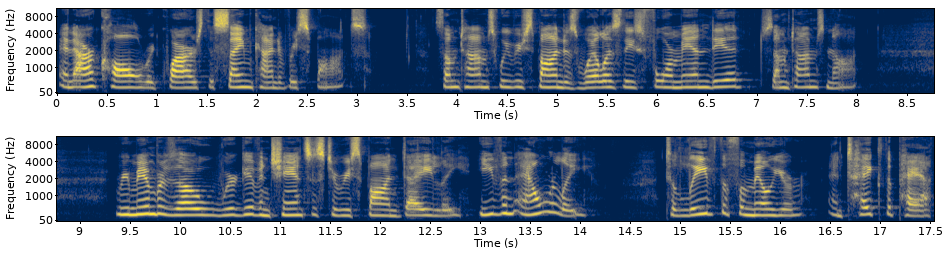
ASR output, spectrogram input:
And our call requires the same kind of response. Sometimes we respond as well as these four men did, sometimes not. Remember, though, we're given chances to respond daily, even hourly, to leave the familiar and take the path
